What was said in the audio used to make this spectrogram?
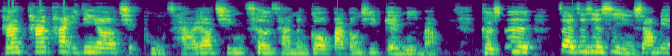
他他他一定要普查，要清测才能够把东西给你嘛。可是，在这件事情上面，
